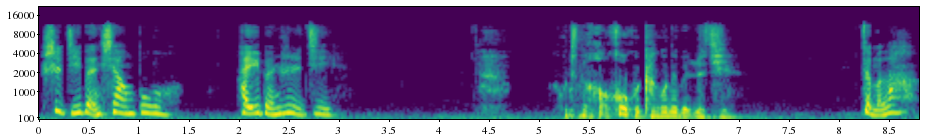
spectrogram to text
是几本相簿，还有一本日记。我真的好后悔看过那本日记。怎么了？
